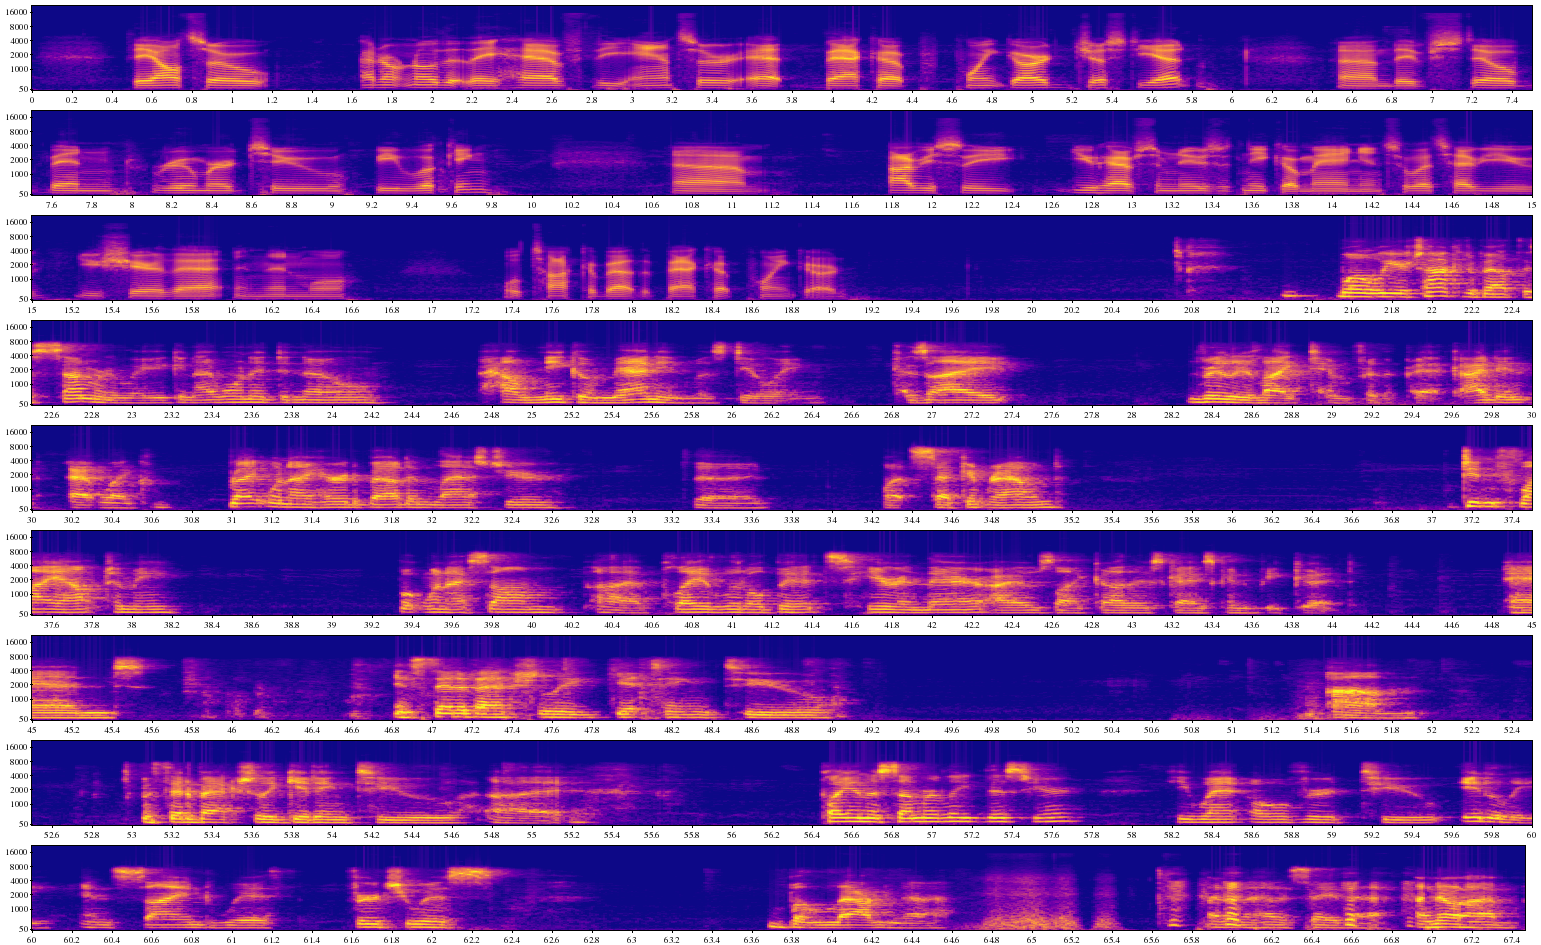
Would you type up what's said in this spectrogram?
they also, I don't know that they have the answer at backup point guard just yet. Um, they've still been rumored to be looking. Um, obviously, you have some news with Nico Mannion, so let's have you you share that, and then we'll we'll talk about the backup point guard. Well, we were talking about the summer league, and I wanted to know how Nico Mannion was doing because I really liked him for the pick. I didn't at like right when I heard about him last year, the what second round didn't fly out to me. But when I saw him uh, play little bits here and there, I was like, "Oh, this guy's going to be good." And instead of actually getting to um, instead of actually getting to uh, play in the summer league this year, he went over to Italy and signed with Virtuous Bologna. I don't know how to say that. I know I'm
